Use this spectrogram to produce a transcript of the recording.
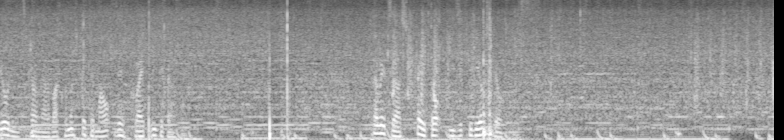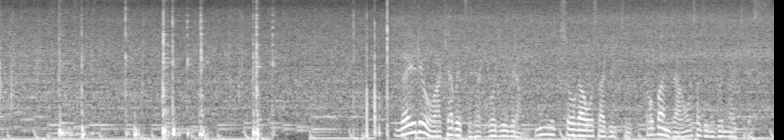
料理に使うならばこのひと手間をぜひ加えてみてください。キャベツはしっかりと水切りをしておき材料はキャベツ 150g にんにく生姜大さじ1豆板醤大さじ1 2分の1です。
